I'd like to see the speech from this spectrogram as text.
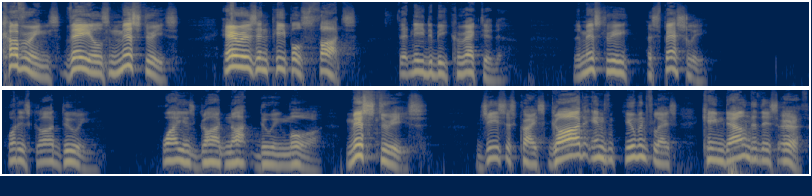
coverings, veils, mysteries, errors in people's thoughts that need to be corrected. The mystery, especially, what is God doing? Why is God not doing more? Mysteries. Jesus Christ, God in human flesh, came down to this earth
